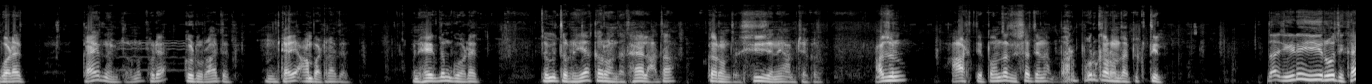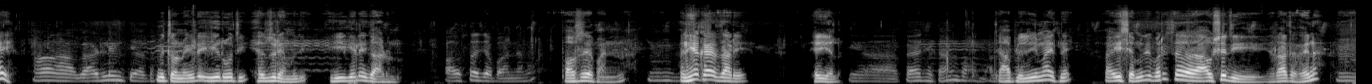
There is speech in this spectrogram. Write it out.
गोड्यात काय आहेत ना मित्रांनो थोड्या कडू राहतात काही आंबट राहतात. पण हे एकदम गोड्यात आहेत तर मित्रांनो या करवंदा खायला आता करवंदा सीजन आहे आमच्याकडं. अजून आठ ते पंधरा दिवसात त्यांना भरपूर करवंदा पिकतील. दाजी इकडे हिर होती काय? हा गाडली ना ती आता. मित्रांनो इकडे हिर होती ह्या जुऱ्यामध्ये ही गेले गाडून. पावसाच्या पाण्यानं. पावसाच्या पाण्यानं. हम्म. आणि हे काय झाड आहे? हे या, काय ते काय बा मला. ते आपल्याला माहीत नाही. आयुष्यामध्ये बरेच औषधी राहतात आहे ना? हम्म.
